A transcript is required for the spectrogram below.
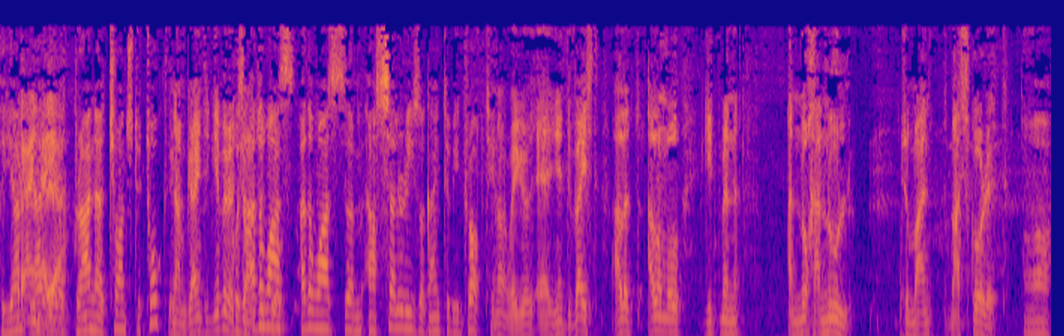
the young Brian, lady yeah. Brian a chance to talk And there. I'm going to give her a Because chance to otherwise, otherwise, um, our salaries are going to be dropped here. talk. No, weil, äh, du weißt, alle, allemal gibt man ein noch ein Null zu mein Maskoret. Oh.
